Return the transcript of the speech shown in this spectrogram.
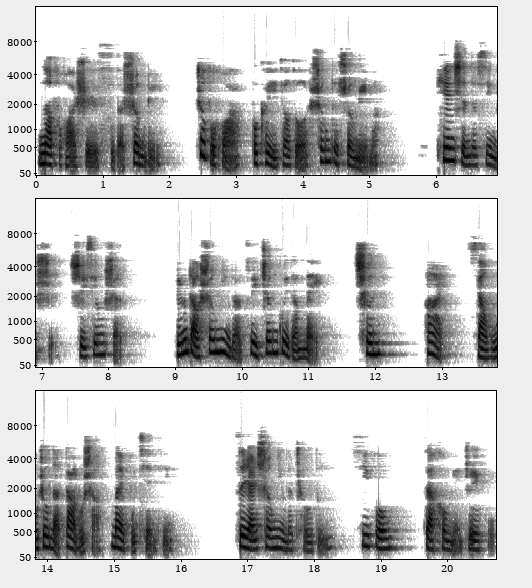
那幅画是死的胜利，这幅画不可以叫做生的胜利吗？天神的信使，水星神。领导生命的最珍贵的美、春、爱，向无中的大陆上迈步前进。自然生命的仇敌西风在后面追捕，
